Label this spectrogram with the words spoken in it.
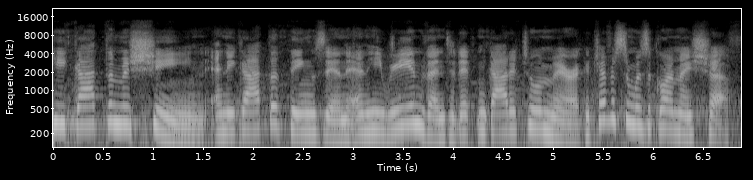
He got the machine and he got the things in and he reinvented it and got it to America. Jefferson was a gourmet chef.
